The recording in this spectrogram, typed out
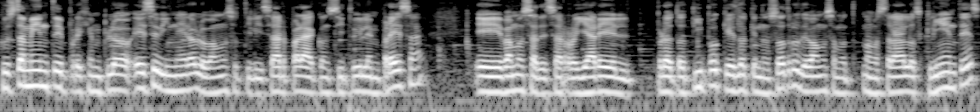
Justamente, por ejemplo, ese dinero lo vamos a utilizar para constituir la empresa. eh, vamos a desarrollar el prototipo, que es lo que nosotros le vamos a, mo- a mostrar a los clientes.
